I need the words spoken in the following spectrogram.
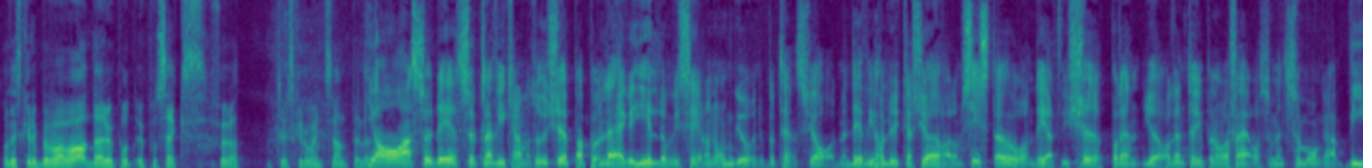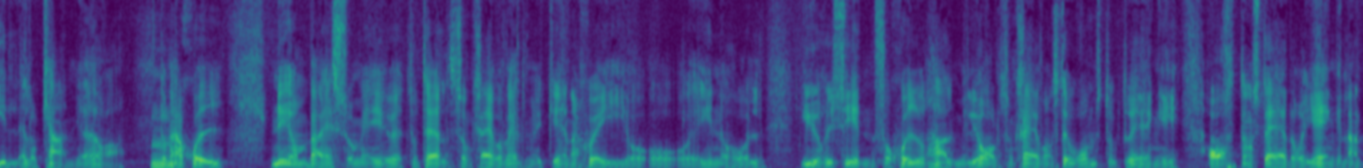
Och det skulle behöva vara där uppåt, uppåt sex för att det skulle vara intressant eller? Ja, alltså det är såklart, vi kan naturligtvis köpa på en lägre yield om vi ser en omgående potential. Men det vi har lyckats göra de sista åren det är att vi köper den, gör den typen av affärer som inte så många vill eller kan göra. Mm. De här sju, Nürnberg som är ju ett hotell som kräver väldigt mycket energi och, och, och innehåll. Jyrisinn för 7,5 miljarder som kräver en stor omstrukturering i 18 städer i England.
